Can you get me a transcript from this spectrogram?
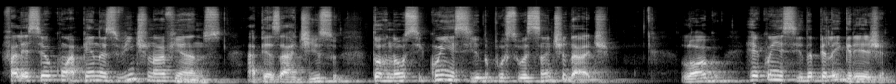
Faleceu com apenas 29 anos, apesar disso, tornou-se conhecido por sua santidade. Logo, reconhecida pela Igreja,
